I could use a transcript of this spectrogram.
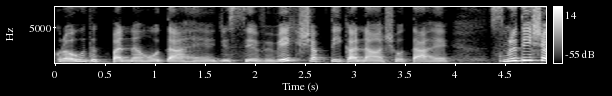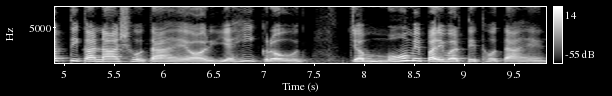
क्रोध उत्पन्न होता है, जिससे विवेक शक्ति का नाश होता है, स्मृति शक्ति का नाश होता है और यही क्रोध जब मोह में परिवर्तित होता है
